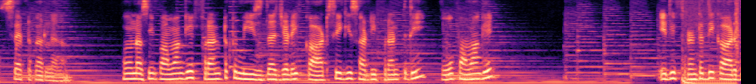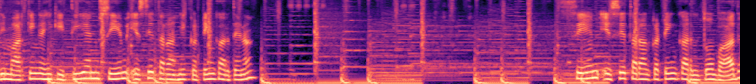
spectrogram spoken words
ਸੈੱਟ ਕਰ ਲੈਣਾ। ਹੁਣ ਅਸੀਂ ਪਾਵਾਂਗੇ ਫਰੰਟ ਕਮੀਜ਼ ਦਾ ਜਿਹੜੀ ਕਾਟ ਸੀਗੀ ਸਾਡੀ ਫਰੰਟ ਦੀ, ਉਹ ਪਾਵਾਂਗੇ। ਇਹਦੀ ਫਰੰਟ ਦੀ ਕਾਟ ਦੀ ਮਾਰਕਿੰਗ ਅਸੀਂ ਕੀਤੀ ਹੈ, ਇਹਨੂੰ ਸੇਮ ਇਸੇ ਤਰ੍ਹਾਂ ਹੀ ਕਟਿੰਗ ਕਰ ਦੇਣਾ। ਸੇਮ ਇਸੇ ਤਰ੍ਹਾਂ ਕਟਿੰਗ ਕਰਨ ਤੋਂ ਬਾਅਦ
